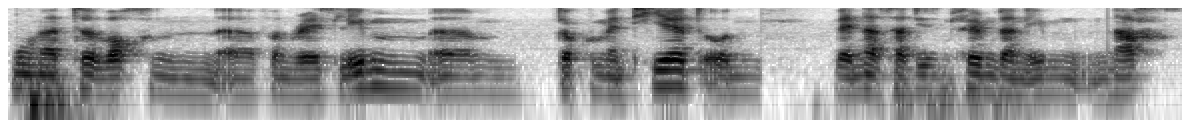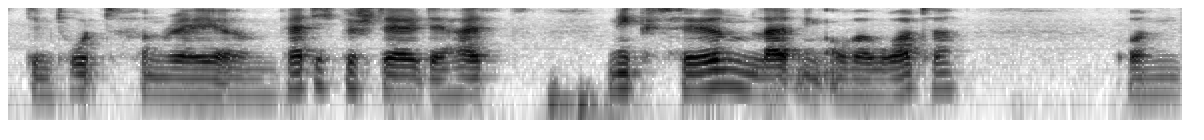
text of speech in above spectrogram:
Monate, Wochen äh, von Rays Leben ähm, dokumentiert. Und Wenders hat diesen Film dann eben nach dem Tod von Ray ähm, fertiggestellt. Der heißt Nix Film, Lightning Over Water. Und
